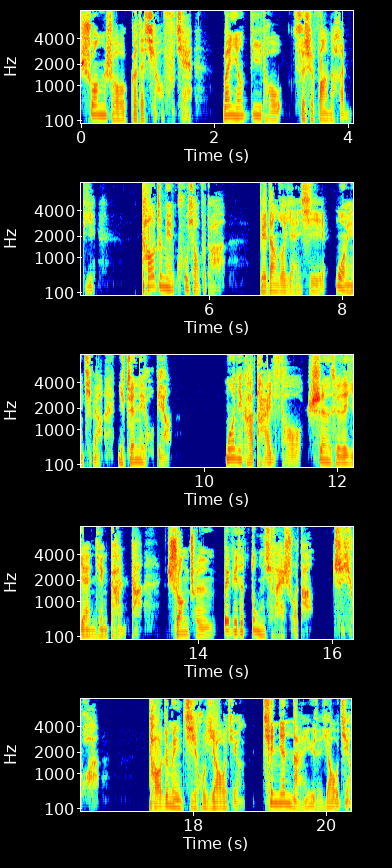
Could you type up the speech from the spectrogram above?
双手搁在小腹前，弯腰低头，姿势放得很低。陶志明哭笑不得。别当做演戏，莫名其妙。你真的有病。莫妮卡抬起头，深邃的眼睛看他，双唇微微的动起来，说道：“至于我。”陶志明几乎妖精，千年难遇的妖精。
